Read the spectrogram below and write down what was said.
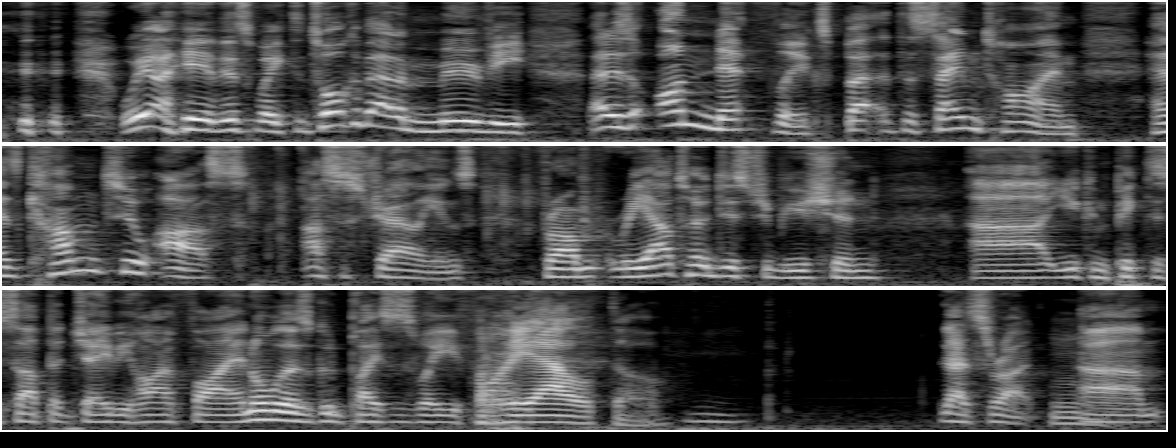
we are here this week to talk about a movie that is on Netflix, but at the same time has come to us, us Australians, from Rialto Distribution. Uh, you can pick this up at JB Hi-Fi and all those good places where you find. Rialto. That's right. Um,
